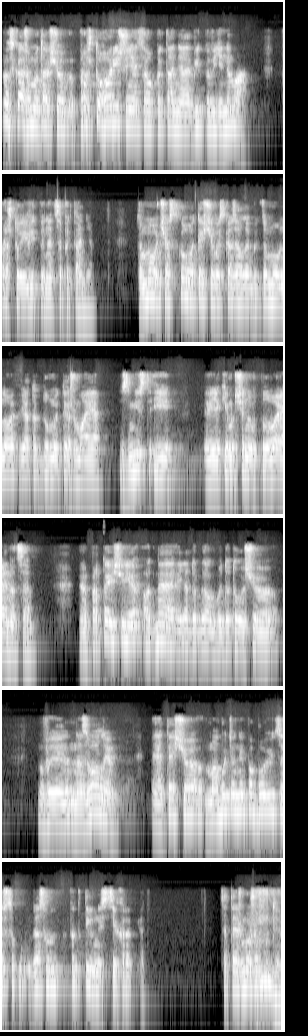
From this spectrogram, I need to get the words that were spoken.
Ну, скажімо так, що простого рішення цього питання відповіді нема. Простої відповіді на це питання. Тому частково те, що ви сказали, безумовно, я так думаю, теж має зміст і е, якимось чином впливає на це. Е, Проте ще є одне, я додав би до того, що ви назвали, е, те, що, мабуть, вони побоюються за свою ефективність цих ракет. Це теж може бути,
